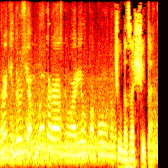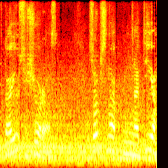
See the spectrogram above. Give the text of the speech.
Дорогие друзья, много раз говорил по поводу... Чудо-защита. Повторюсь еще раз. Собственно, те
